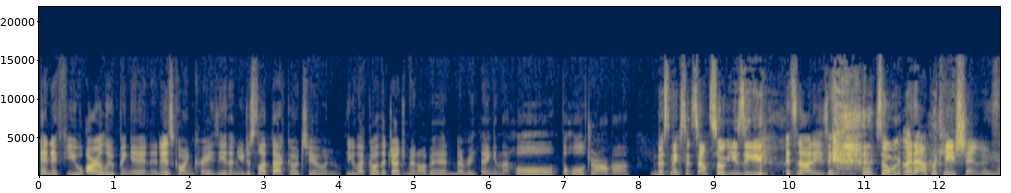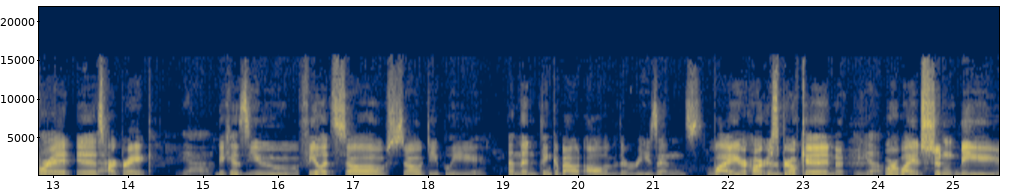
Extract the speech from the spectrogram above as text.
And if you are looping it and it is going crazy, then you just let that go too. And you let go of the judgment of it and everything and the whole the whole drama. This makes it sound so easy. It's not easy. so an application yeah. for it is yeah. heartbreak. Yeah. Because you feel it so so deeply and then mm-hmm. think about all of the reasons why your heart is broken yep. or why it shouldn't be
